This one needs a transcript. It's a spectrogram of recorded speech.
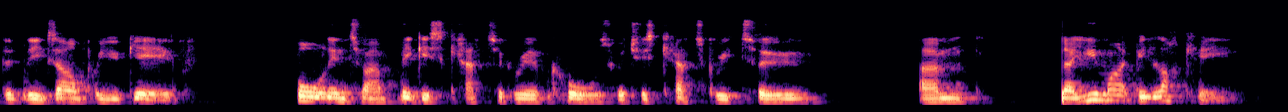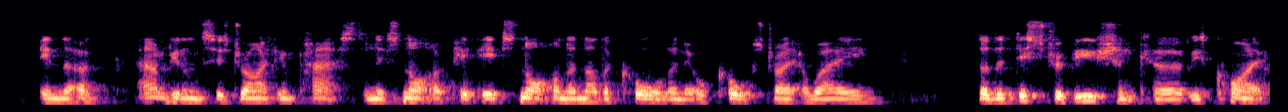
the, the example you give, fall into our biggest category of calls, which is category two. Um, now, you might be lucky in that an ambulance is driving past and it's not it's not on another call and it will call straight away. So the distribution curve is quite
